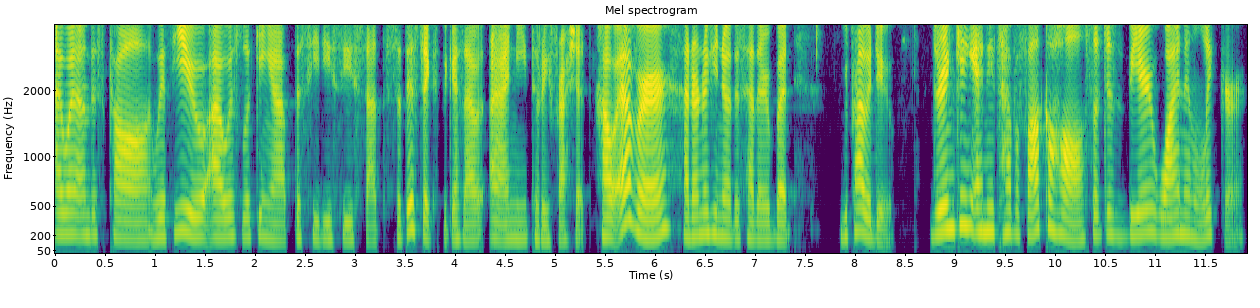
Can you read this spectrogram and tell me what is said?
I went on this call with you, I was looking up the CDC stat- statistics because I, I need to refresh it. However, I don't know if you know this, Heather, but you probably do. Drinking any type of alcohol, such as beer, wine, and liquor,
